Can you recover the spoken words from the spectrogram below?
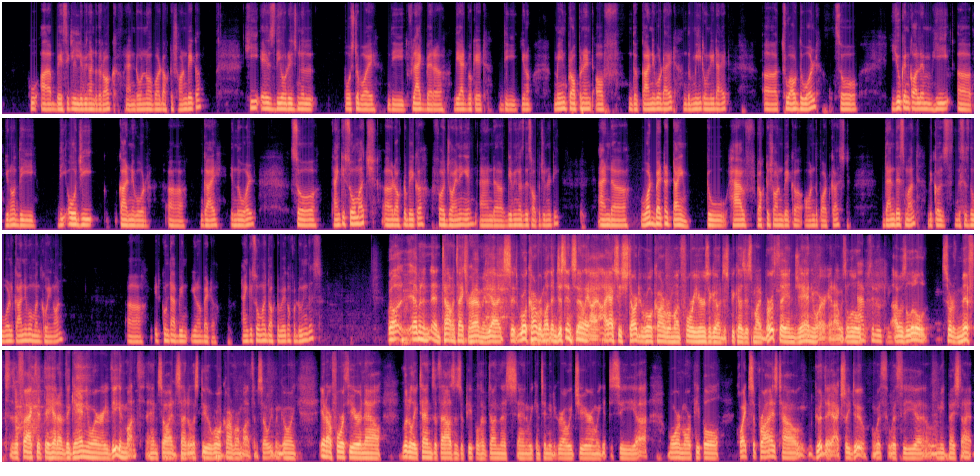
who are basically living under the rock and don't know about Dr. Shawn Baker, he is the original poster boy, the flag bearer, the advocate, the you know main proponent of the carnivore diet, the meat only diet uh, throughout the world. So you can call him he uh, you know the the og carnivore uh, guy in the world. So thank you so much uh, dr baker for joining in and uh, giving us this opportunity. And uh, what better time to have dr shawn baker on the podcast than this month? Because this is the world carnivore month going on. Uh, it couldn't have been you know better. Thank you so much dr baker for doing this well, Evan and, and, Tom, and thanks for having me. Yeah, it's, it's World Carnivore Month, and just incidentally, I, I, actually started World Carnivore Month four years ago, just because it's my birthday in January, and I was a little absolutely, I was a little sort of miffed to the fact that they had a Veganuary vegan month, and so I decided let's do the World Carnivore Month, and so we've been going in our fourth year, and now literally tens of thousands of people have done this, and we continue to grow each year, and we get to see uh, more and more people quite surprised how good they actually do with with the, uh, the meat-based diet.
